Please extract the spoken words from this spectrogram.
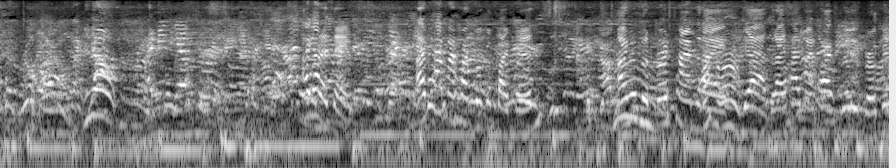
You know, I gotta say, I've had my heart broken by friends. I remember the first time that I, yeah, that I had my heart really broken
